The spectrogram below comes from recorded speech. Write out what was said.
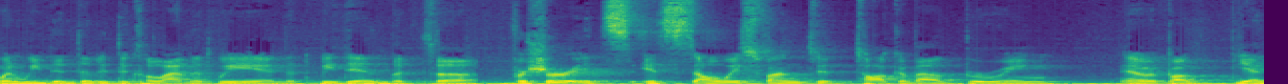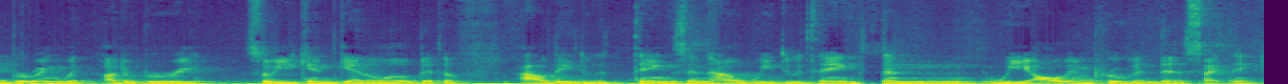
when we did the, the collab that we that we did. But uh, for sure, it's it's always fun to talk about brewing, you know, about yeah brewing with other brewery, so you can get a little bit of how they do things and how we do things, and we all improve in this. I think.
